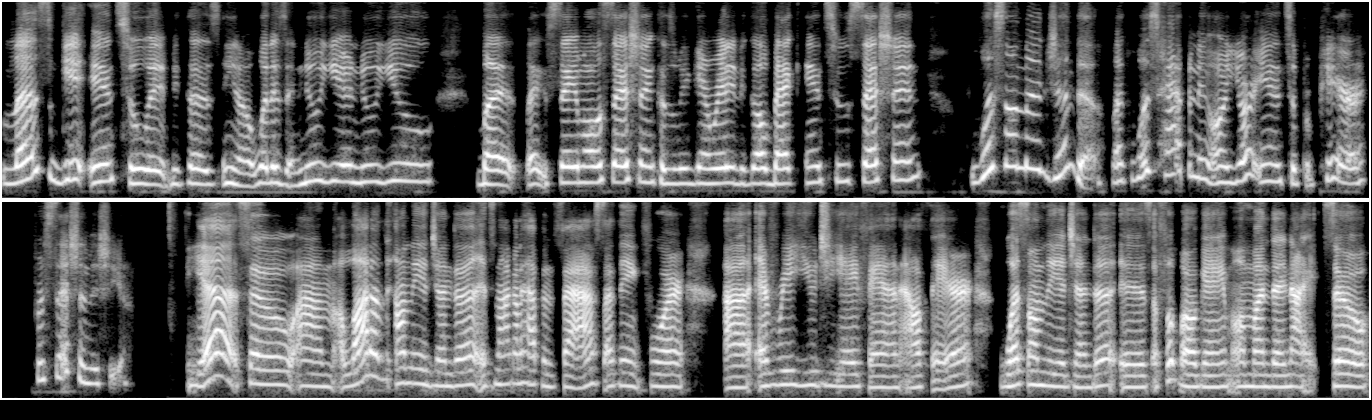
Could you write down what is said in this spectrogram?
let's get into it because you know what is it? New year, new you. But like same old session because we're getting ready to go back into session. What's on the agenda? Like what's happening on your end to prepare for session this year? Yeah, so um, a lot of on the agenda. It's not going to happen fast. I think for uh, every UGA fan out there, what's on the agenda is a football game on Monday night. So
